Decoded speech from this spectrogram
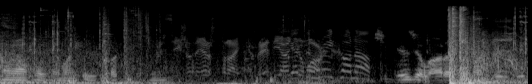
I hit him on three fucking things. Precision airstrike, ready on your mark. She gives you a lot of them on three, dude.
